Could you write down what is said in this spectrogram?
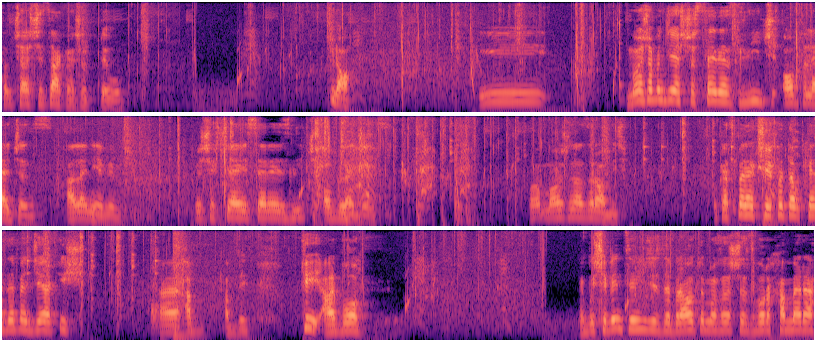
Tam trzeba się zakrać od tyłu. No. I może będzie jeszcze seria z League of Legends, ale nie wiem. Byście chcieli serię z League of Legends. Mo można zrobić. Bo Kasperek się pytał, kiedy będzie jakiś e, up update. Ty, albo jakby się więcej ludzi zebrało, to można jeszcze z Warhammera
